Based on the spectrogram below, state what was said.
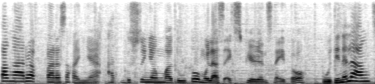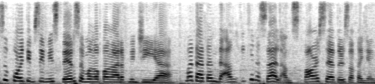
pangarap para sa kanya at gusto niyang matuto mula sa experience na ito. Buti na lang, supportive si Mister sa mga pangarap ni Gia. Matatanda ang ikinasal ang star setter sa kanyang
